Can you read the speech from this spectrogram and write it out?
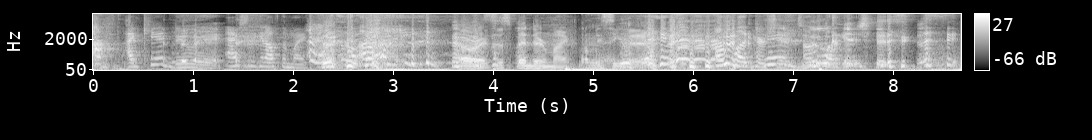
I, I can't do it. Actually, get off the mic. all right. suspend her mic. Let me see that. Unplug her shit. Unplug it.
